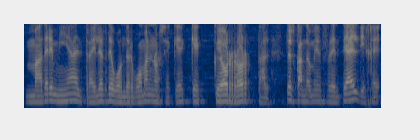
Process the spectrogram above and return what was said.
madre mía, el tráiler de Wonder Woman, no sé qué, qué, qué horror, tal. Entonces cuando me enfrenté a él dije,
